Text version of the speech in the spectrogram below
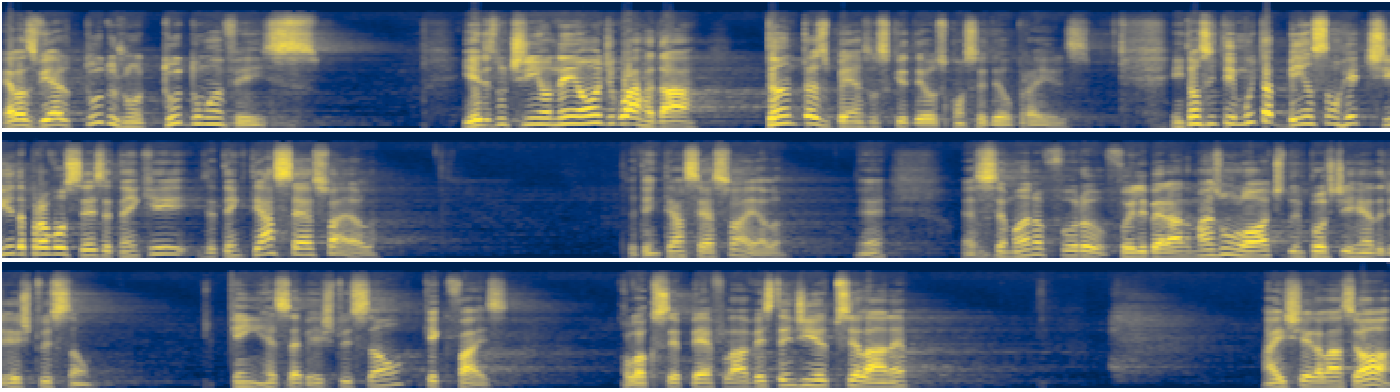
elas vieram tudo junto, tudo de uma vez. E eles não tinham nem onde guardar tantas bênçãos que Deus concedeu para eles. Então, assim, tem muita bênção retida para você, você tem, que, você tem que ter acesso a ela. Você tem que ter acesso a ela. Né? Essa semana foram, foi liberado mais um lote do imposto de renda de restituição. Quem recebe restituição, o que, que faz? Coloca o CPF lá, vê se tem dinheiro para você lá, né? Aí chega lá assim, ó,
